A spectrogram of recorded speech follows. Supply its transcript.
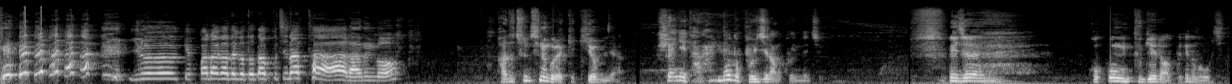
이렇게 빨아가는 것도 나쁘진 않다라는 거. 가드 춤추는 거 왜 이렇게 귀엽냐? 쉔이 단 한 번도 보이질 않고 있네 지금. 이제 곡공 두 개를 어떻게든 먹읍시다.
